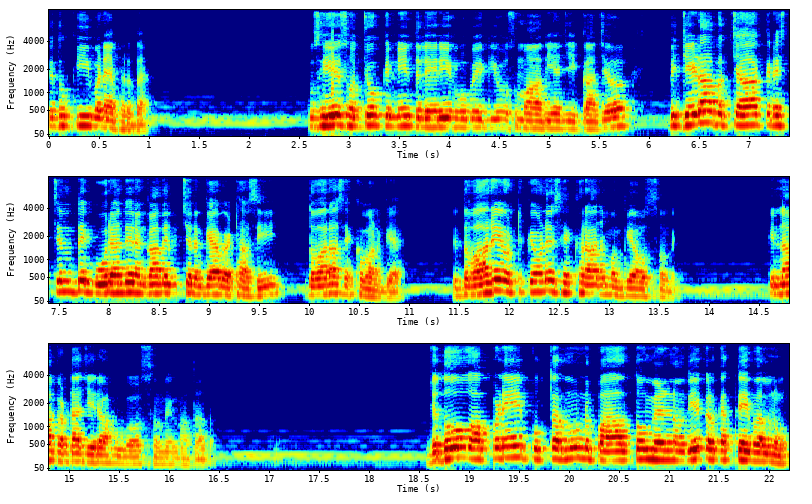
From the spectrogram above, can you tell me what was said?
ਤੇ ਤੂੰ ਕੀ ਬਣਿਆ ਫਿਰਦਾ ਤੁਸੀਂ ਇਹ ਸੋਚੋ ਕਿੰਨੀ ਦਲੇਰੀ ਹੋਵੇਗੀ ਉਸ ਮਾਂ ਦੀਆਂ ਚੀਕਾਂ 'ਚ ਵੀ ਜਿਹੜਾ ਬੱਚਾ ਕ੍ਰਿਸਚੀਅਨ ਤੇ ਗੋਰਿਆਂ ਦੇ ਰੰਗਾਂ ਦੇ ਵਿੱਚ ਰੰਗਿਆ ਬੈਠਾ ਸੀ, ਦੁਬਾਰਾ ਸਿੱਖ ਬਣ ਗਿਆ ਤੇ ਦੁਬਾਰੇ ਉੱਠ ਕੇ ਉਹਨੇ ਸਿੱਖ ਰਾਜ ਮੰਗਿਆ ਉਸ ਸਮੇਂ। ਕਿੰਨਾ ਵੱਡਾ ਚਿਹਰਾ ਹੋਊਗਾ ਉਸ ਸਮੇਂ ਮਾਤਾ ਦਾ। ਜਦੋਂ ਆਪਣੇ ਪੁੱਤਰ ਨੂੰ ਨੇਪਾਲ ਤੋਂ ਮਿਲਣ ਆਉਂਦੀ ਹੈ ਕਲਕੱਤੇ ਵੱਲ ਨੂੰ,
